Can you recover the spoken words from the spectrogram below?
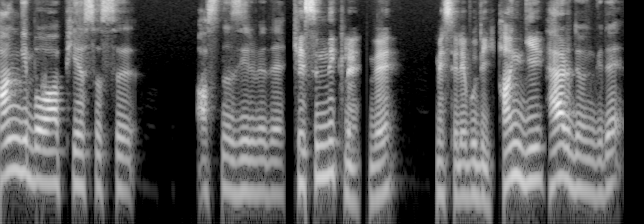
Hangi boğa piyasası aslında zirvede? Kesinlikle ve mesele bu değil. Hangi Her döngüde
